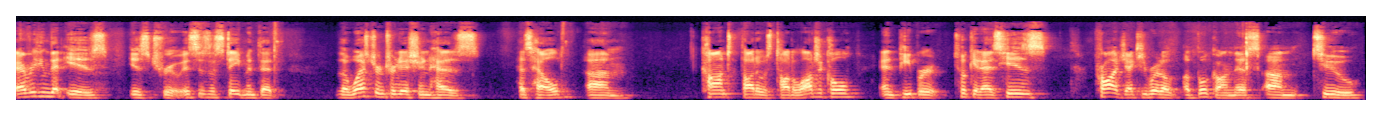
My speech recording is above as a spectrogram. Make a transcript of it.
Everything that is is true. This is a statement that the Western tradition has has held. Um, Kant thought it was tautological, and Pieper took it as his project. He wrote a, a book on this um, to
